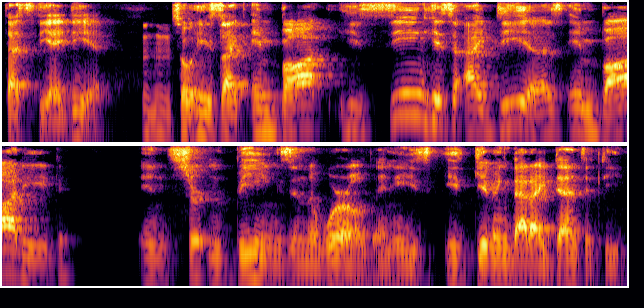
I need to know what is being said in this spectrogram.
That's the idea. Mm-hmm. So he's like embod he's seeing his ideas embodied in certain beings in the world and he's he's giving that identity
